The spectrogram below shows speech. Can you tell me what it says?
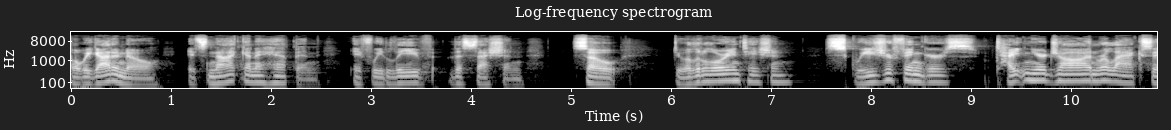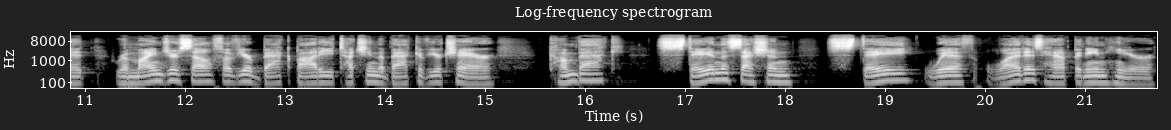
But we got to know it's not going to happen if we leave the session. So do a little orientation, squeeze your fingers, tighten your jaw and relax it. Remind yourself of your back body touching the back of your chair. Come back, stay in the session, stay with what is happening here,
